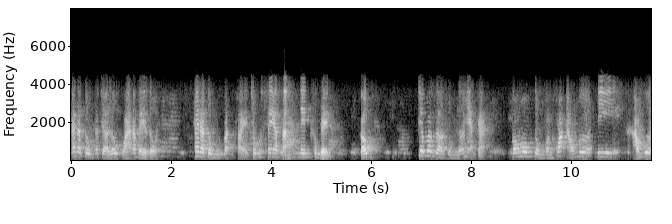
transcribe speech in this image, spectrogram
Hay là tùng đã chờ lâu quá đã về rồi? Hay là tùng bận phải trông xe sắn nên không đến? Không. Chưa bao giờ tùng lỡ hẹn cả. Có hôm tùng còn khoác áo mưa đi, áo mưa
